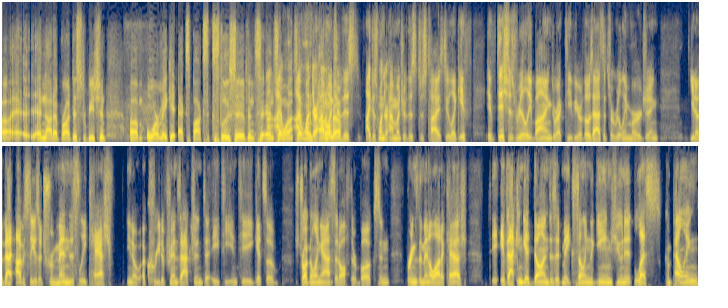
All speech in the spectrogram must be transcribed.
uh, and not a broad distribution um, or make it Xbox exclusive and so, and so I, on. and so I wonder forth. how I much know. of this. I just wonder how much of this just ties to like if if Dish is really buying Directv or if those assets are really merging, you know that obviously is a tremendously cash, you know, accretive transaction to AT and T. Gets a struggling asset off their books and brings them in a lot of cash. If that can get done, does it make selling the games unit less compelling?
